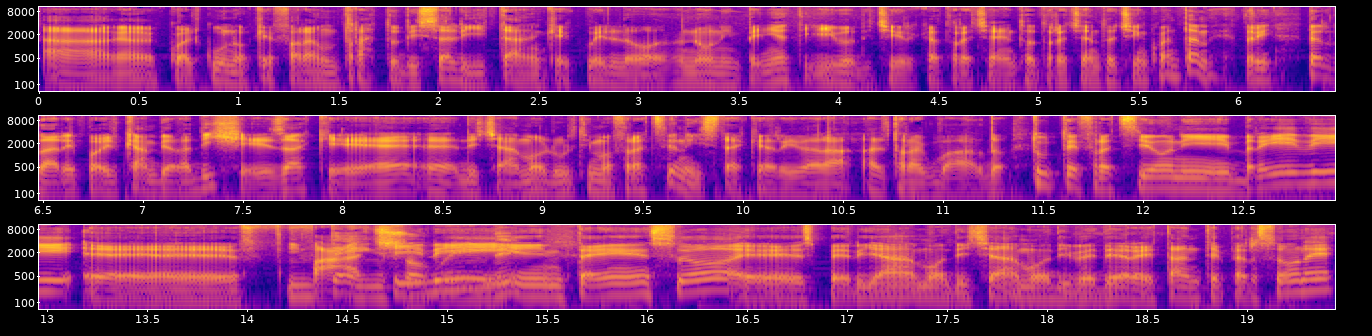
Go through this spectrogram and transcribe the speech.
a qualcuno che farà un tratto di salita anche quello non impegnativo di circa 300-350 metri per dare poi il cambio alla discesa che è eh, diciamo l'ultimo frazionista che arriverà al traguardo. Tutte frazioni brevi eh, intenso, facili quindi. intenso e speriamo diciamo di vedere tante persone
